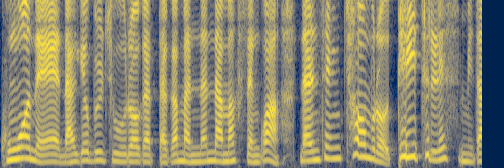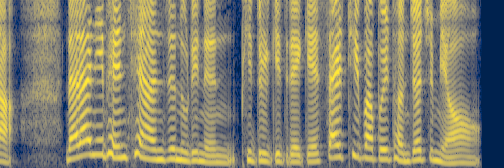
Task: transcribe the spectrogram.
공원에 낙엽을 주우러 갔다가 만난 남학생과 난생 처음으로 데이트를 했습니다. 나란히 벤치에 앉은 우리는 비둘기들에게 쌀튀밥을 던져주며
